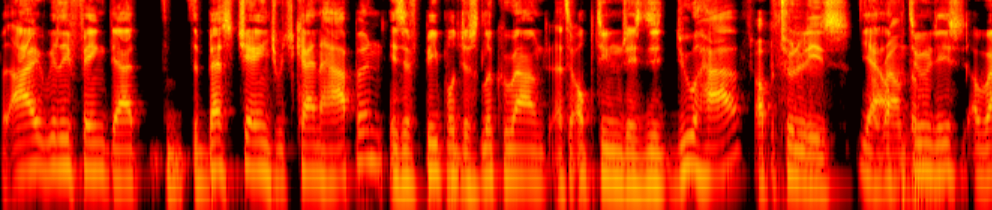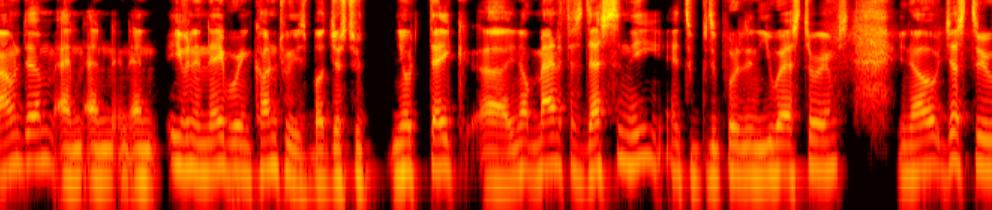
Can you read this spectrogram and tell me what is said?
but I really think that the best change which can happen is if people just look around at the opportunities they do have. Opportunities. Yeah, around opportunities them. around them, and, and and even in neighboring countries. But just to you know take uh, you know manifest destiny eh, to, to put it in U.S. terms, you know, just to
